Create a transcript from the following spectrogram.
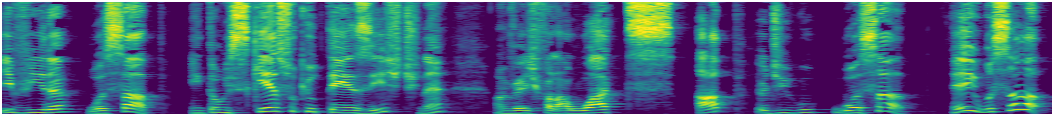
e vira WhatsApp. Então esqueço que o T existe, né? Ao invés de falar what's up, eu digo what's up. Hey, what's up?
